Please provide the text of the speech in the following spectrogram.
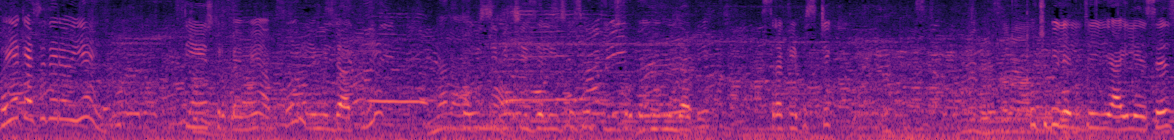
भैया कैसे दे रहे हो ये? तीस रुपए में आपको ये मिल जाती है। कोई सी भी चीज़ें लीजिए इसमें तीस रुपए में मिल जाती है। इस तरह लिपस्टिक कुछ भी ले लीजिए ये आई लेसेस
